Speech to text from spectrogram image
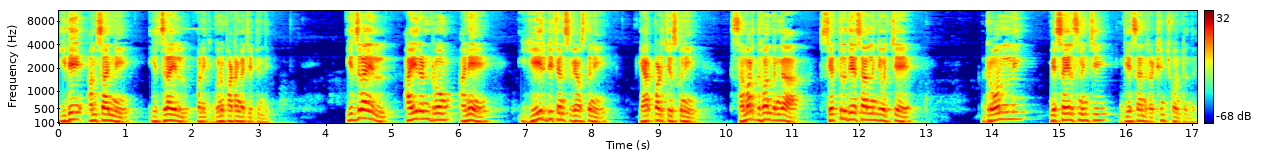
ఇదే అంశాన్ని ఇజ్రాయెల్ మనకి గుణపాఠంగా చెప్పింది. ఇజ్రాయెల్ ఐరన్ డ్రోమ్ అనే ఎయిర్ డిఫెన్స్ వ్యవస్థని ఏర్పాటు చేసుకుని సమర్థవంతంగా శత్రు దేశాల నుంచి వచ్చే డ్రోన్లని మిసైల్స్ నుంచి దేశాన్ని రక్షించుకుంటుంది.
